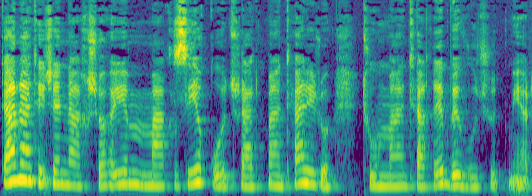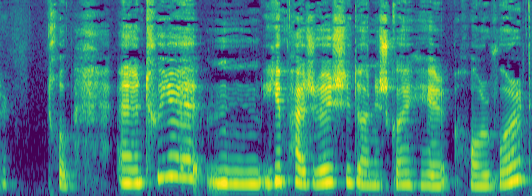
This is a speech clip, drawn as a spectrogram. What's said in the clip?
در نتیجه نقشه های مغزی قدرتمندتری رو تو منطقه به وجود میاره. خب توی یه پژوهشی دانشگاه هاروارد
